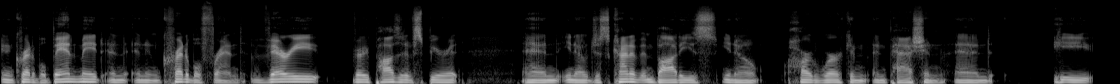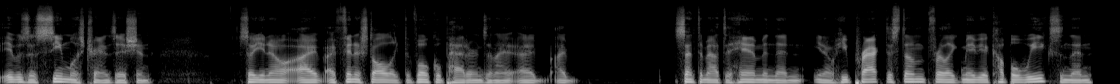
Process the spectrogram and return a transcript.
incredible bandmate and an incredible friend. Very very positive spirit, and you know just kind of embodies you know hard work and, and passion. And he it was a seamless transition so you know, I I finished all like the vocal patterns and I I, I sent them out to him and then you know he practiced them for like maybe a couple weeks and then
